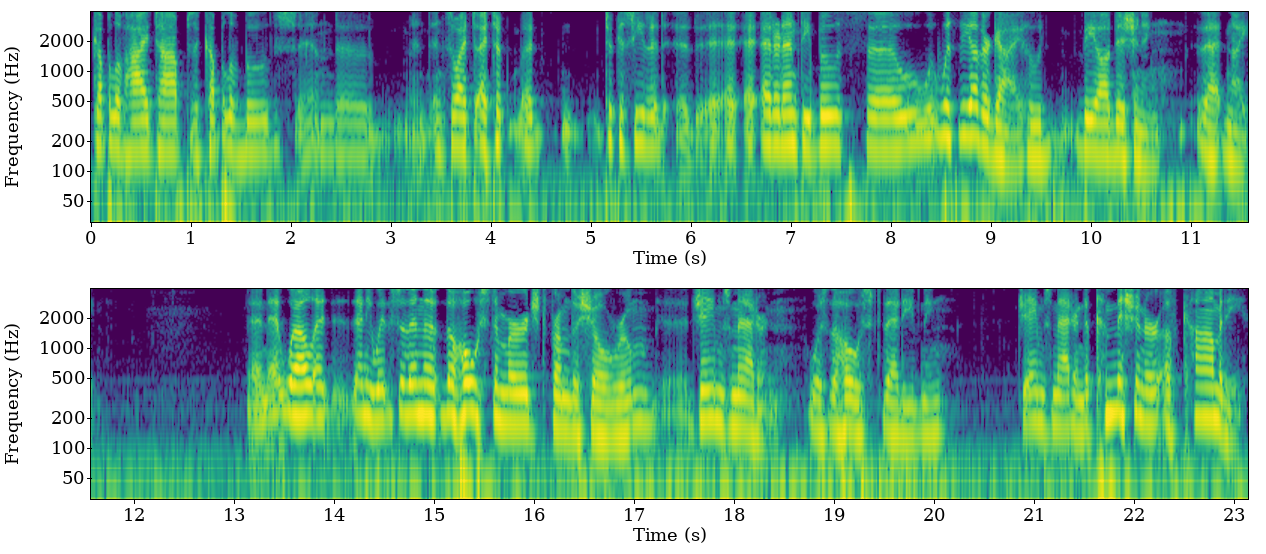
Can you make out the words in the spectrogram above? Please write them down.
couple of high tops, a couple of booths, and uh, and, and, so I, I took uh, took a seat at, at, at an empty booth uh, with the other guy who'd be auditioning that night. And uh, well, anyway, so then the, the host emerged from the showroom. Uh, James Mattern was the host that evening. James Mattern, the commissioner of comedy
